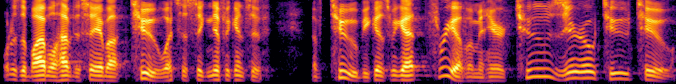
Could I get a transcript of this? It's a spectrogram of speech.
What does the Bible have to say about two? What's the significance of, of two? Because we got three of them in here 2022.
